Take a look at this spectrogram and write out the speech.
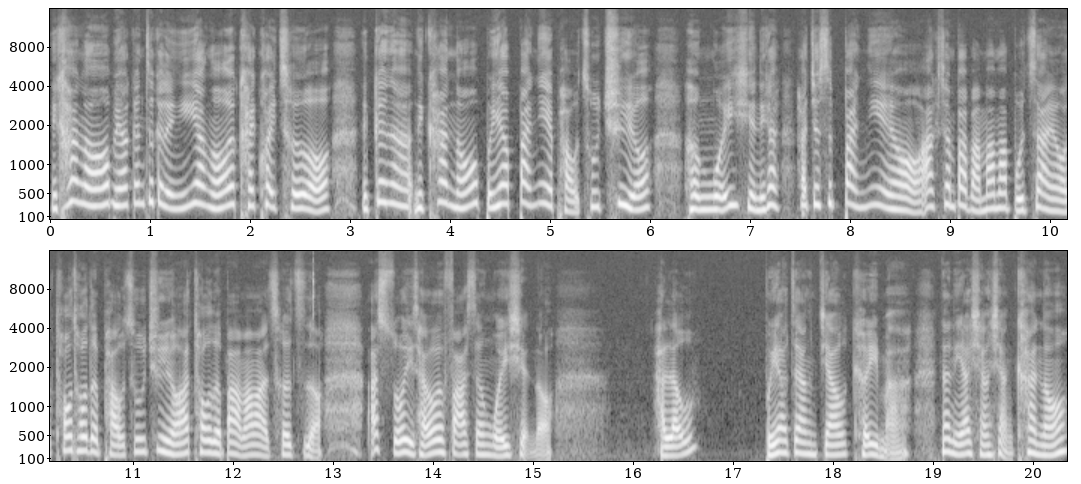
你看哦，不要跟这个人一样哦，要开快车哦，你跟啊，你看哦，不要半夜跑出去哦，很危险。你看他就是半夜哦，啊，趁爸爸妈妈不在哦，偷偷的跑出去哦，啊，偷了爸爸妈妈的车子哦，啊，所以才会。会发生危险的，Hello。不要这样教，可以吗？那你要想想看哦。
